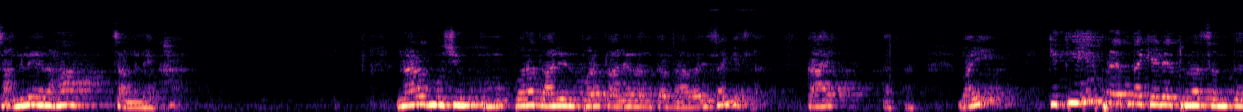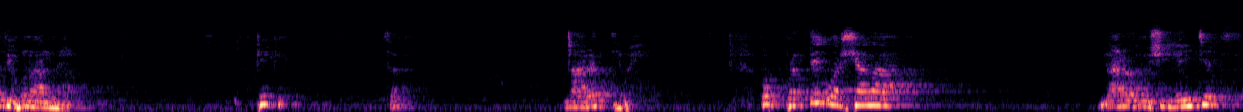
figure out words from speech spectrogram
चांगले राहा. चांगले खा. नारद मुशी परत आले परत आल्यानंतर नारायण सांगितलं. काय? बाई कितीही प्रयत्न केले तुला संतती होणार नाही. ठीक आहे. चला. नारद ती बाई. पण प्रत्येक वर्षाला नारद ऋषी यायचेच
